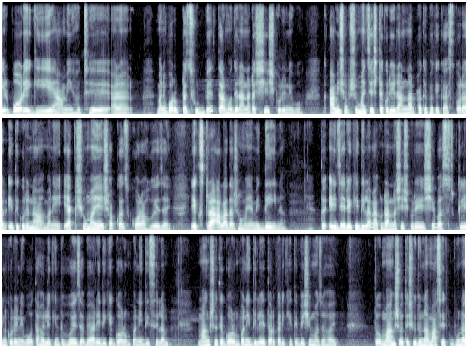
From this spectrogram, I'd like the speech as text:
এরপরে গিয়ে আমি হচ্ছে মানে বরফটা ছুটবে, তার মধ্যে রান্নাটা শেষ করে নেব। আমি সব সময় চেষ্টা করি রান্নার ফাঁকে ফাঁকে কাজ করার, এতে করে না মানে এক সময়ে সব কাজ করা হয়ে যায়। এক্সট্রা আলাদা সময় আমি দেই না। তো এই যে রেখে দিলাম, এখন রান্না শেষ করে এসে বাস ক্লিন করে নেব। তাহলে কিন্তু হয়ে যাবে। আর এদিকে গরম পানি দিছিলাম। মাংসতে গরম পানি দিলে তরকারি খেতে বেশি মজা হয়। তো মাংসতে শুধু না, মাছের ভুনা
